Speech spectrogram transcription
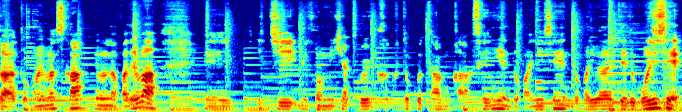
いかがと思いますか？世の中では、えー、1見込み客獲得単価1000円とか2000円とか言われているご時世、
